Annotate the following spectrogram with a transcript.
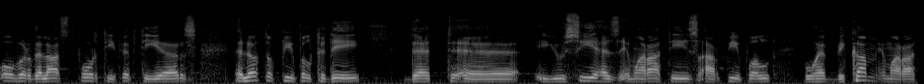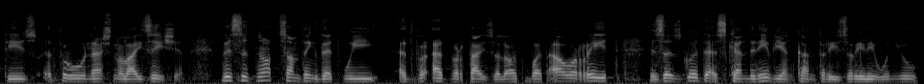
Over the last 40, 50 years, a lot of people today that uh, you see as Emiratis are people who have become Emiratis through nationalization. This is not something that we adver advertise a lot, but our rate is as good as Scandinavian countries, really, when you,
